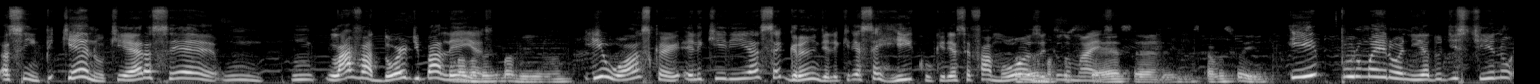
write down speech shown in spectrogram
assim, pequeno, que era ser um, um lavador de baleias. Lavador de né? E o Oscar, ele queria ser grande, ele queria ser rico, queria ser famoso Fama, e tudo mais. sucesso, É, ele buscava isso aí. E por uma ironia do destino,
